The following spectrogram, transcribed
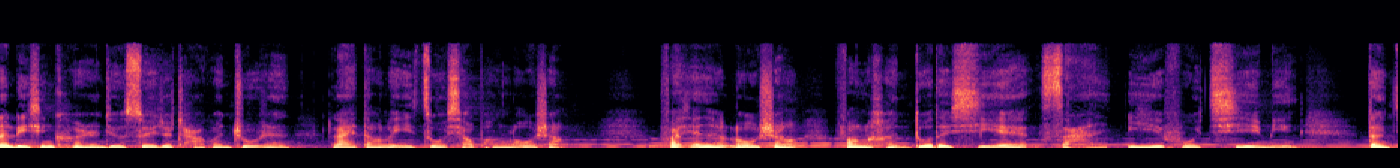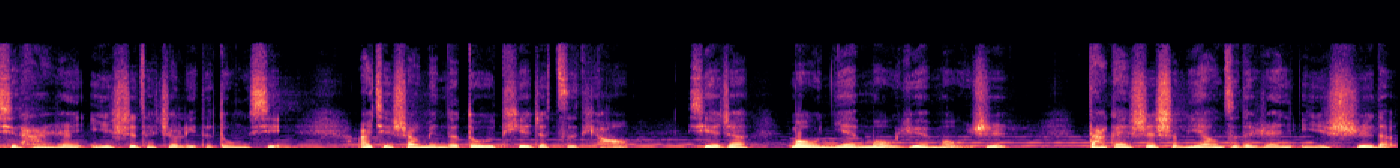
那李姓客人就随着茶馆主人来到了一座小棚楼上，发现那楼上放了很多的鞋、伞、衣服、器皿等其他人遗失在这里的东西，而且上面的都贴着字条，写着某年某月某日，大概是什么样子的人遗失的。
